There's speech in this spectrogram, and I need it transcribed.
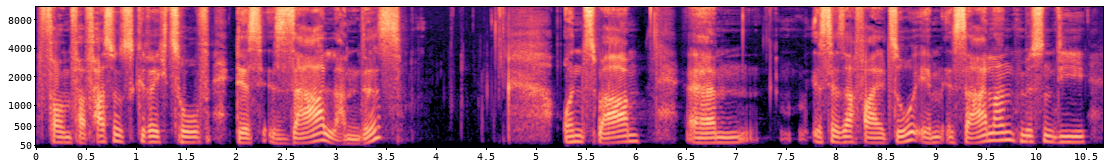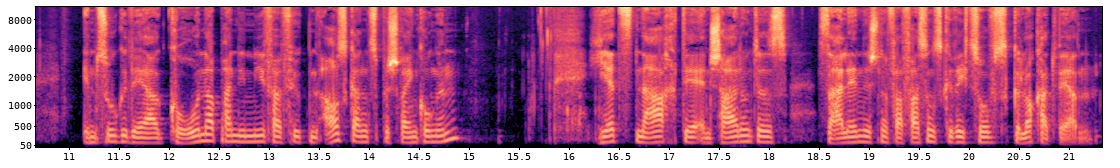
vom Verfassungsgerichtshof des Saarlandes. Und zwar ähm, ist der Sachverhalt so, im Saarland müssen die im Zuge der Corona-Pandemie verfügten Ausgangsbeschränkungen jetzt nach der Entscheidung des saarländischen Verfassungsgerichtshofs gelockert werden.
